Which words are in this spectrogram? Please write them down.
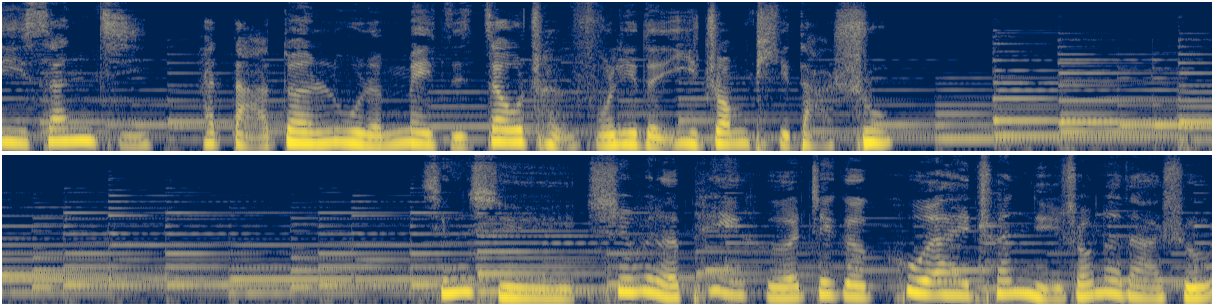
第三集还打断路人妹子娇喘福利的异装癖大叔。兴许是为了配合这个酷爱穿女装的大叔，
